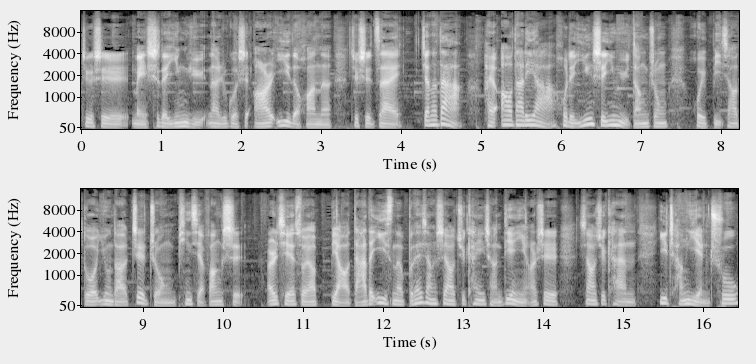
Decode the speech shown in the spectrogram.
这个是美式的英语。那如果是 re 的话呢，就是在加拿大还有澳大利亚或者英式英语当中会比较多用到这种拼写方式。而且所要表达的意思呢，不太像是要去看一场电影，而是像要去看一场演出。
